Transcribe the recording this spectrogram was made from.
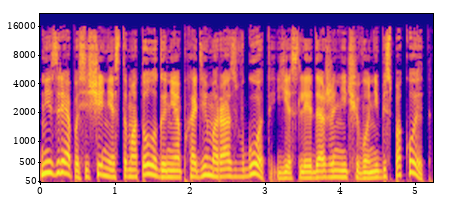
не зря посещение стоматолога необходимо раз в год, если даже ничего не беспокоит.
